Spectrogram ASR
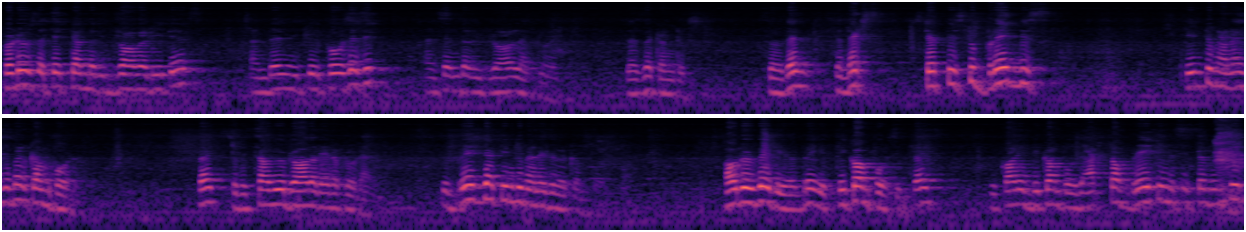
produce the check and the withdrawal details and then it will process it and send the withdrawal acknowledgement. That's the context. So then the next step is to break this into manageable components. Right? So that's how you draw the data flow diagram. You break that into manageable components. How do you break it? Break it, decompose it, right? We call it decompose. The act of breaking the system into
